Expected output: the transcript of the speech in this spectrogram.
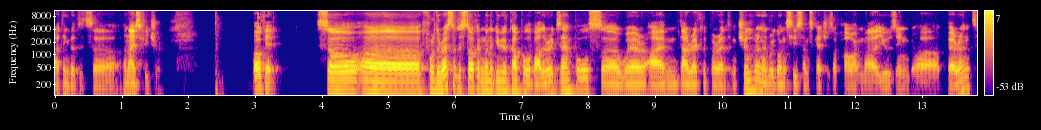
I think that it's a, a nice feature. Okay, so uh, for the rest of this talk, I'm going to give you a couple of other examples uh, where I'm directly parenting children, and we're going to see some sketches of how I'm uh, using parent.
